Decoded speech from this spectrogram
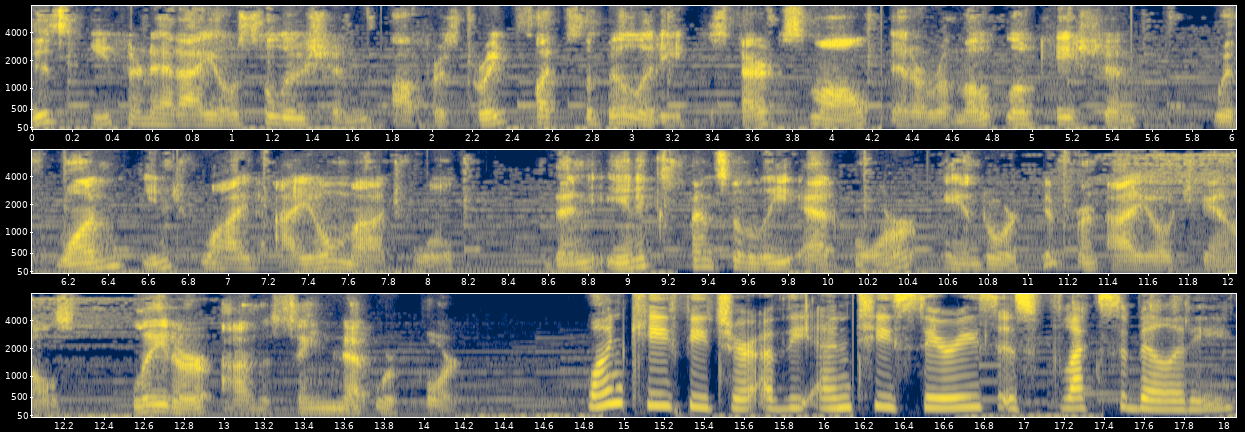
This Ethernet I/O solution offers great flexibility to start small at a remote location with one inch wide I/O module, then inexpensively add more and or different I/O channels later on the same network port. One key feature of the NT series is flexibility.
